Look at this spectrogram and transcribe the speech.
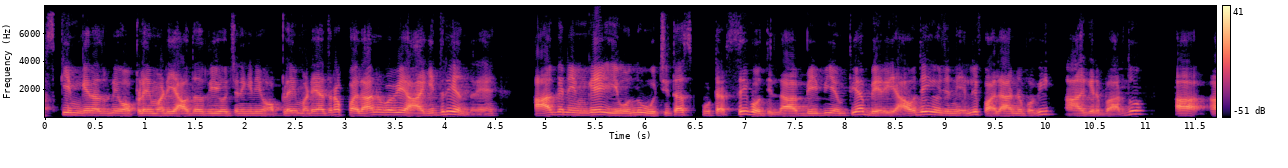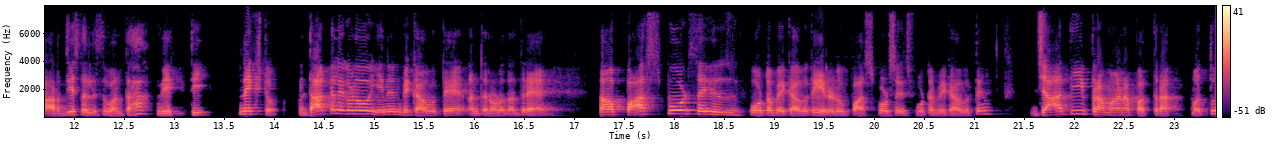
ಸ್ಕೀಮ್ಗೆ ಏನಾದ್ರು ನೀವು ಅಪ್ಲೈ ಮಾಡಿ, ಯಾವ್ದಾದ್ರು ಯೋಜನೆಗೆ ನೀವು ಅಪ್ಲೈ ಮಾಡಿ, ಅದರ ಫಲಾನುಭವಿ ಆಗಿದ್ರಿ ಅಂದ್ರೆ ಆಗ ನಿಮ್ಗೆ ಈ ಒಂದು ಉಚಿತ ಸ್ಕೂಟರ್ ಸಿಗೋದಿಲ್ಲ. ಬಿಬಿಎಂಪಿಯ ಬೇರೆ ಯಾವುದೇ ಯೋಜನೆಯಲ್ಲಿ ಫಲಾನುಭವಿ ಆಗಿರಬಾರ್ದು. ಆ, ಅರ್ಜಿ ಸಲ್ಲಿಸುವಂತಹ ವ್ಯಕ್ತಿ. ನೆಕ್ಸ್ಟ್ ದಾಖಲೆಗಳು ಏನೇನ್ ಬೇಕಾಗುತ್ತೆ ಅಂತ ನೋಡೋದಾದ್ರೆ ಪಾಸ್ಪೋರ್ಟ್ ಸೈಜ್ ಫೋಟೋ ಬೇಕಾಗುತ್ತೆ, ಎರಡು ಪಾಸ್ಪೋರ್ಟ್ ಸೈಜ್ ಫೋಟೋ ಬೇಕಾಗುತ್ತೆ. ಜಾತಿ ಪ್ರಮಾಣ ಪತ್ರ ಮತ್ತು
